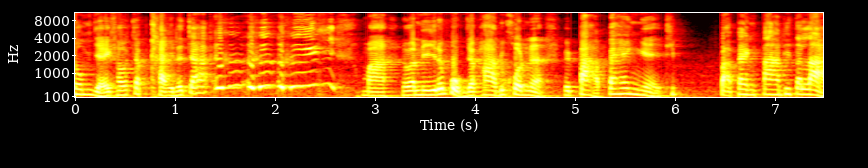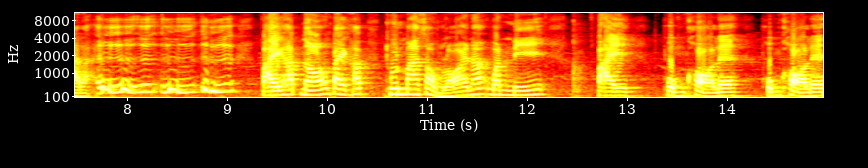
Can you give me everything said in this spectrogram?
นม อย่าให้เขาจับไข่นะจ๊ะมาวันนี้แล้วผมจะพาทุกคนเนี่ยไปป่าแป้งไงที่ป่าแป้งตาที่ตลาดอะเออเออเออเออไปครับน้องไปครับ ทุนมา 200 นะ วันนี้ไปผมขอเลย ผมขอเลย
